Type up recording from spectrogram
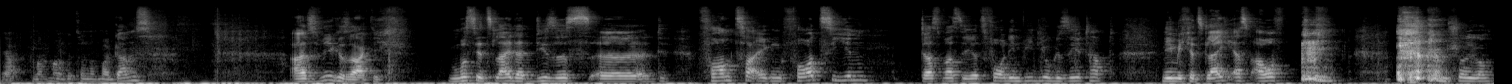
Ja, mach mal bitte nochmal ganz. Also wie gesagt, ich muss jetzt leider dieses äh, Formzeigen vorziehen. Das, was ihr jetzt vor dem Video gesehen habt, nehme ich jetzt gleich erst auf. Entschuldigung.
